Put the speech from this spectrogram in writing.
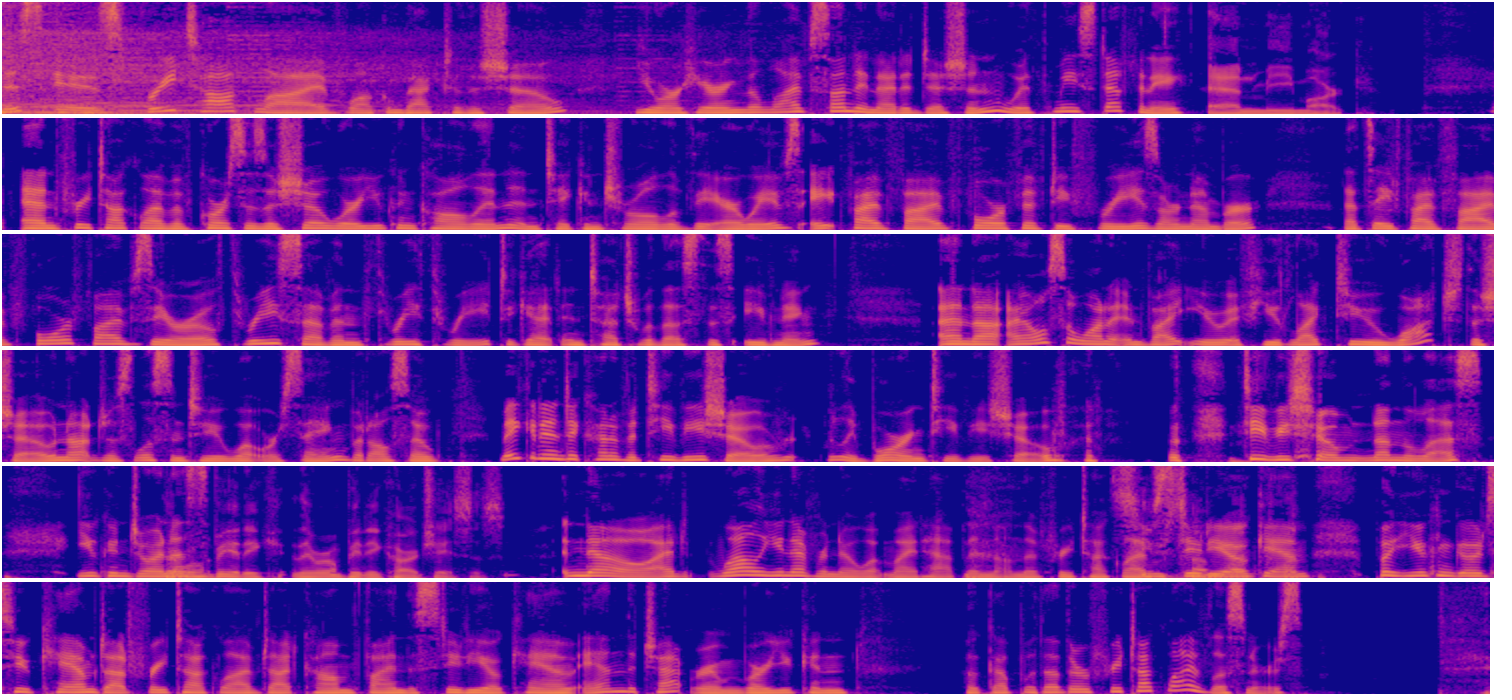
This is Free Talk Live. Welcome back to the show. You are hearing the live Sunday night edition with me, Stephanie. And me, Mark. And Free Talk Live, of course, is a show where you can call in and take control of the airwaves. 855 450 free is our number. That's 855 450 3733 to get in touch with us this evening. And uh, I also want to invite you, if you'd like to watch the show, not just listen to what we're saying, but also make it into kind of a TV show, a really boring TV show, but TV show nonetheless. You can join there us. Won't be any, there won't be any car chases. No, I well, you never know what might happen on the Free Talk Live Seems studio unlikely. cam. But you can go to cam.freetalklive.com, find the studio cam and the chat room where you can hook up with other Free Talk Live listeners.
